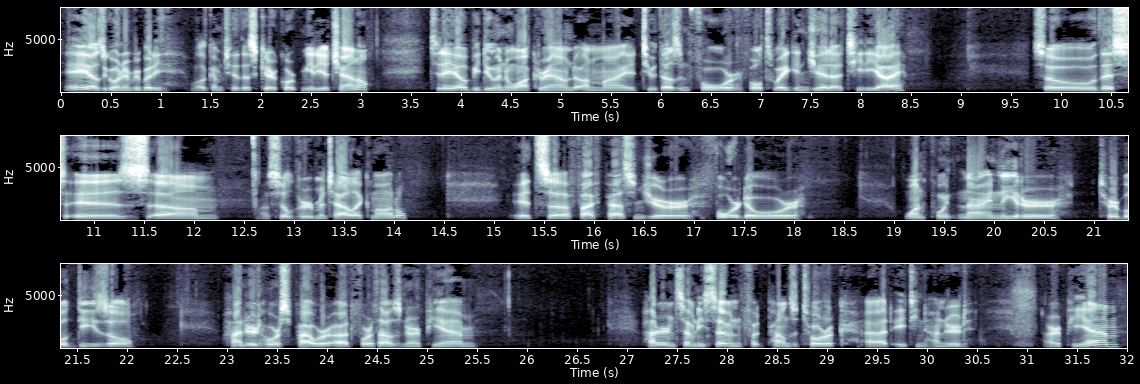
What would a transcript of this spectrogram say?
Hey, how's it going everybody? Welcome to the Scarecorp Media channel. Today I'll be doing a walk around on my 2004 Volkswagen Jetta TDI. So this is um, a silver metallic model. It's a 5 passenger, 4 door, 1.9 liter turbo diesel, 100 horsepower at 4000 RPM, 177 foot-pounds of torque at 1800 RPM.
